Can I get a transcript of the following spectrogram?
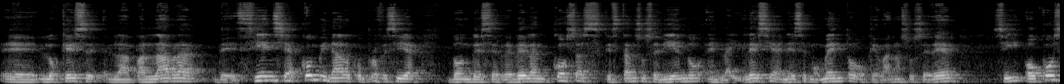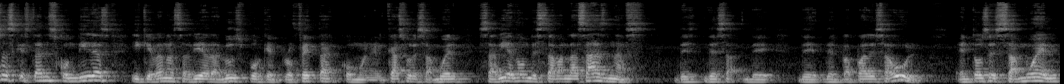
eh, lo que es la palabra de ciencia combinado con profecía, donde se revelan cosas que están sucediendo en la iglesia en ese momento o que van a suceder. ¿Sí? O cosas que están escondidas y que van a salir a la luz porque el profeta, como en el caso de Samuel, sabía dónde estaban las asnas del papá de Saúl. Entonces Samuel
